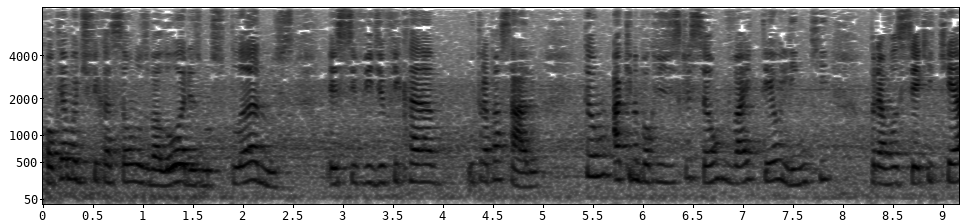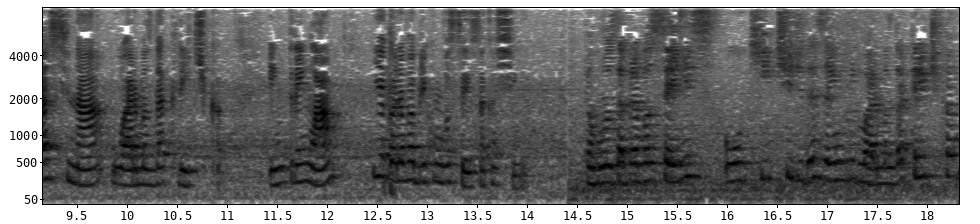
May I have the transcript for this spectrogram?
Qualquer modificação nos valores, nos planos, esse vídeo fica ultrapassado. Então, aqui no bloco de descrição vai ter o link para você que quer assinar o Armas da Crítica. Entrem lá e agora eu vou abrir com vocês essa caixinha. Então, vou mostrar para vocês o kit de dezembro do Armas da Crítica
